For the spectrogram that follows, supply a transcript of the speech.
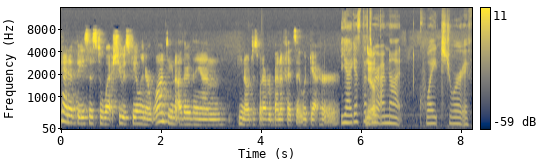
kind of basis to what she was feeling or wanting other than you know just whatever benefits it would get her Yeah, I guess that's Yeah. where I'm not quite sure if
